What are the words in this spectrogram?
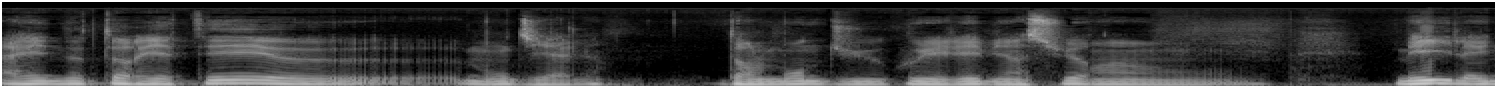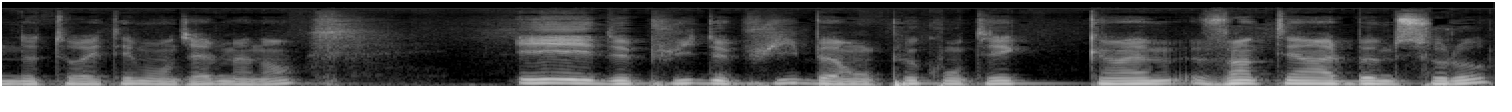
à une notoriété euh, mondiale. Dans le monde du ukulélé, bien sûr, hein, mais il a une notoriété mondiale maintenant. Et depuis, depuis, ben, on peut compter quand même 21 albums solo,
